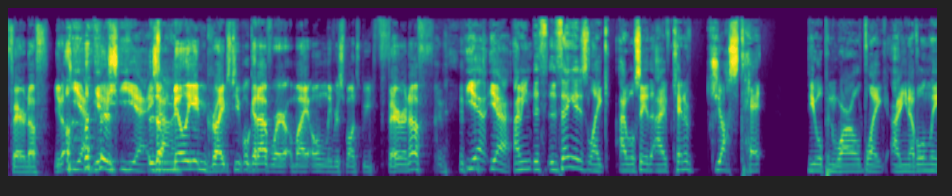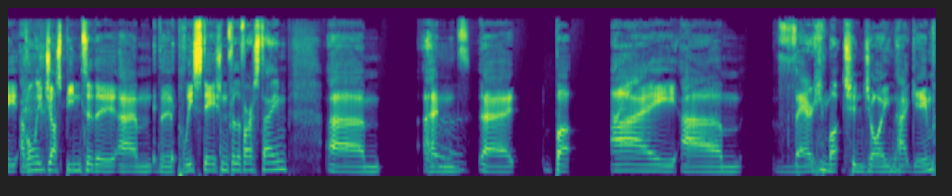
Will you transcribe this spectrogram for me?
fair enough." You know, Yeah, Like, yeah, there's, yeah, There's a million gripes people could have where my only response would be, "Fair enough." yeah, yeah. I mean, the, the thing is, like, I will say that I've kind of just hit the open world. Like, I mean, I've only I've only just been to the um the police station for the first time, um, and uh, but I am very much enjoying that game.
